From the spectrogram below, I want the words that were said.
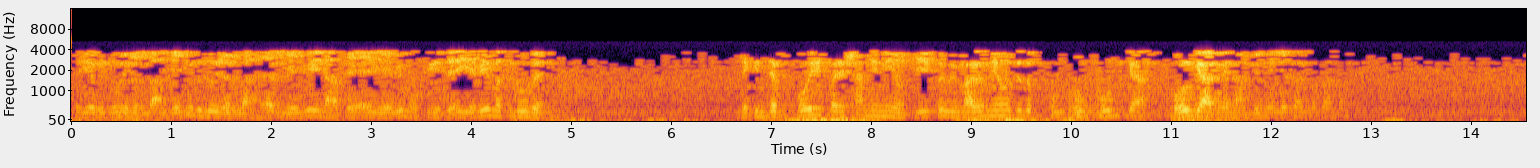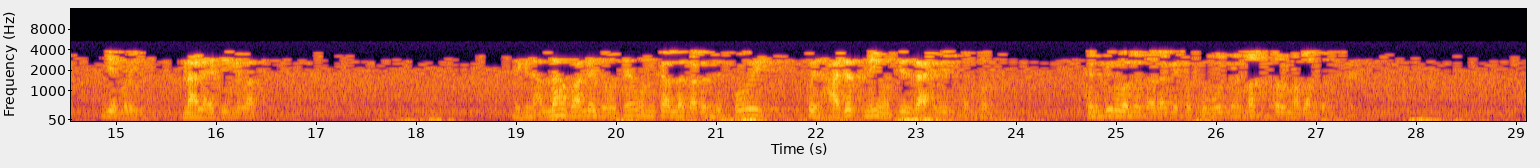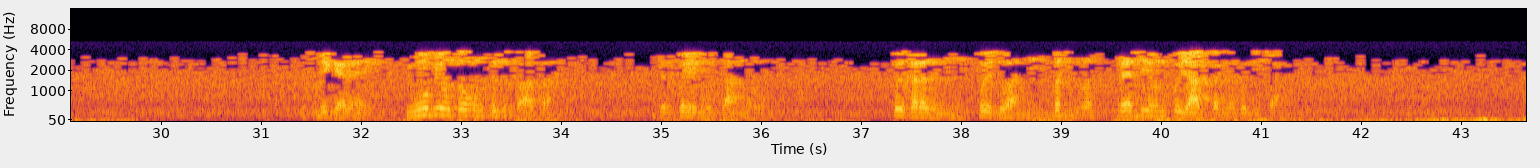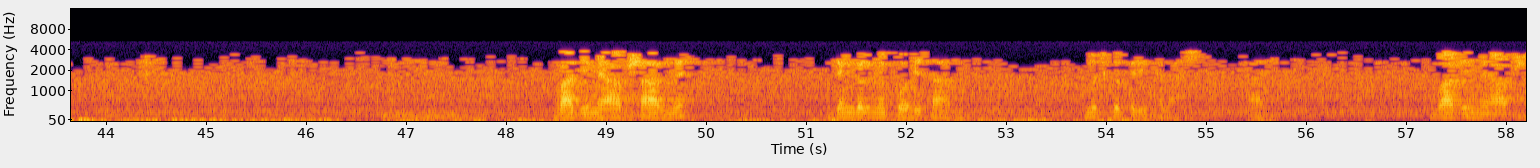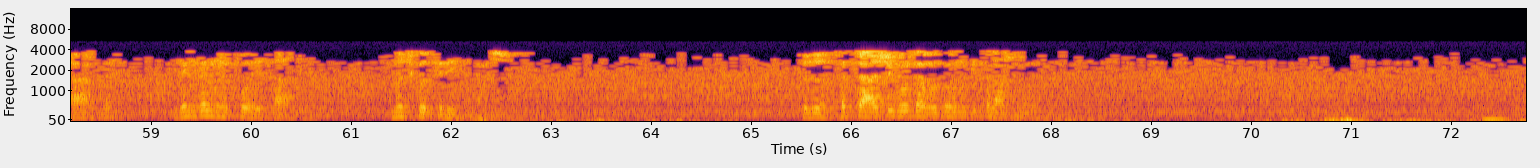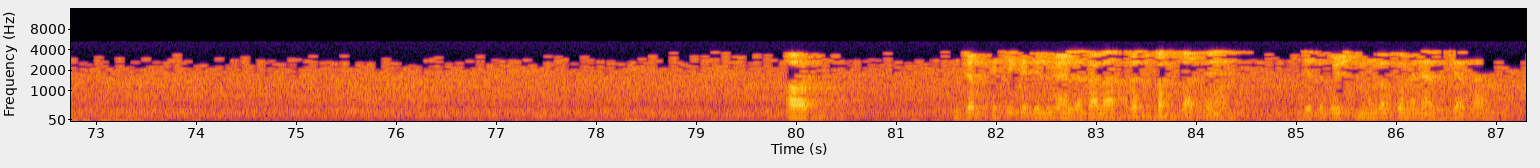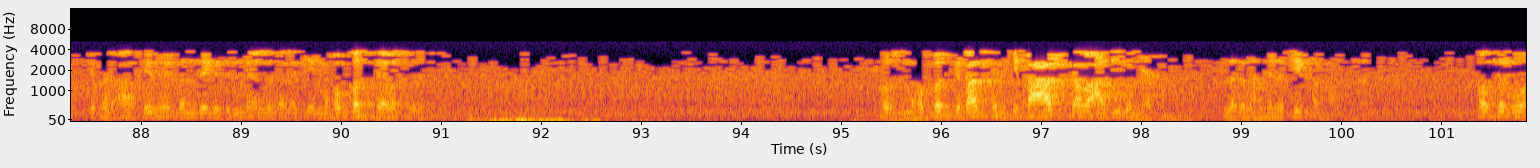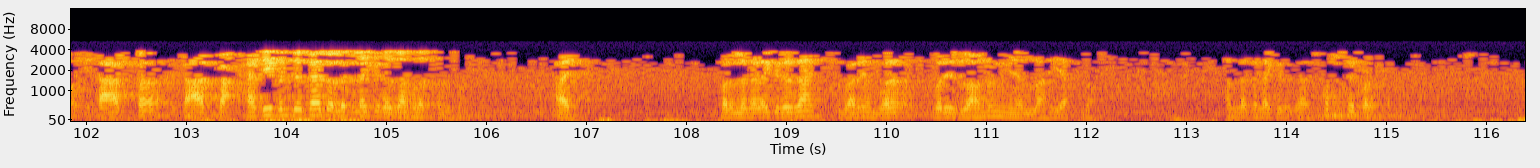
تو یہ رجوع اللہ، یہ بھی رجوع اللہ ہے، یہ بھی نافع ہے، یہ بھی مفید ہے، یہ بھی مطلوب ہے۔ لیکن جب کوئی پریشانی نہیں ہوتی، کوئی بیماری نہیں ہوتی تو بھوک پھوٹ کیا بھول کے آدمی نام بھی نہیں لیتا۔ بتانا یہ بڑی نالائکی کی بات۔ لیکن اللہ والے جو ہوتے ہیں، ان کا اللہ تعالیٰ سے کوئی کوئی حاجت نہیں ہوتی ظاہری طور پر پھر بھی وہ اللہ تعالیٰ کے تصور میں مست اور مگن کرتے اس لیے کہہ رہے ہیں، یوں بھی ہو تو ان سے لطف آتا ہے۔ جب کوئی مدعا ہو، کوئی غرض نہیں کوئی دعا نہیں بس بس، ویسے ان کو یاد کرنے کو دیتا ہے۔ وادی میں آبشار میں جنگل میں کو حساب مجھ کو تیری تلاش۔ وادی میں آبشار میں جنگل میں کو حساب مجھ کو تیری تلاش۔ تو جو سچا عاشق ہوتا وہ تو ان کی تلاش میں رہتا اور جب کسی کے دل میں اللہ تعالیٰ رس بس جاتے ہیں، جیسے گوشت منگل کو میں نے عرض کیا تھا کہ پھر آخر میں بندے کے دل میں اللہ تعالیٰ کی محبت پیوست ہو جاتی اور اس محبت کے بعد پھر اطاعت کا وہ عادی بن جاتا ہے۔ اللہ تعالیٰ ہمیں نصیب کرنا اور جب وہ اطاعت کا اطاعت کا عادی بن جاتا ہے تو اللہ تعالیٰ کی رضا مرتب ہو آئے۔ اور اللہ تعالیٰ کی رضا کے بارے میں برضوان من اللہ اکبر۔ اللہ تعالیٰ کی رضا سب سے بڑھ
